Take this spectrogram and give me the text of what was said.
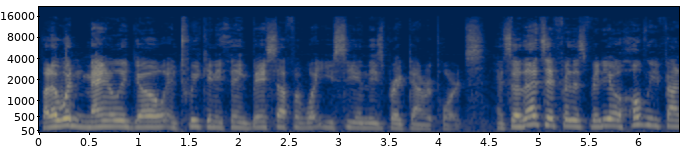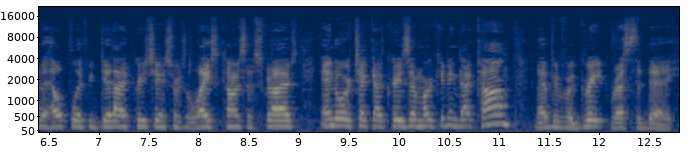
But I wouldn't manually go and tweak anything based off of what you see in these breakdown reports. And so that's it for this video. Hopefully you found it helpful. If you did, I appreciate any sorts of likes, comments, subscribes, and or check out crazyeyemarketing.com. And I hope you have a great rest of the day.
